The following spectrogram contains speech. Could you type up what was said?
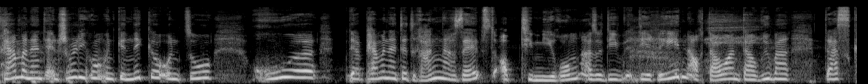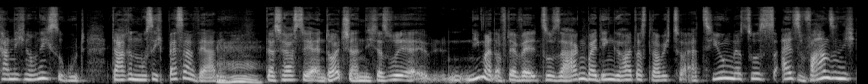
permanente Entschuldigung und Genicke und so Ruhe, der permanente Drang nach Selbstoptimierung. Also die, die reden auch dauernd darüber, das kann ich noch nicht so gut. Darin muss ich besser werden. Mhm. Das hörst du ja in Deutschland nicht. Das würde ja niemand auf der Welt so sagen. Bei denen gehört das, glaube ich, zur Erziehung dazu. Es ist alles wahnsinnig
